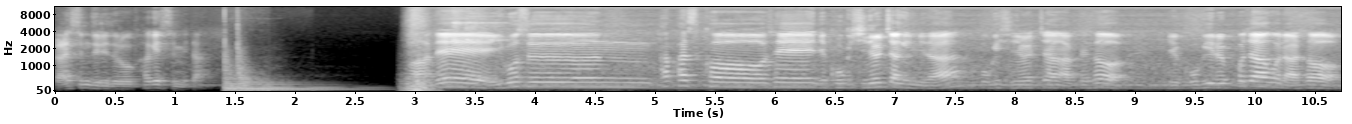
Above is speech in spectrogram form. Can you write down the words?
말씀드리도록 하겠습니다. 아, 네, 이곳은 파파스컷의 이제 고기 진열장입니다. 고기 진열장 앞에서 고기를 포장하고 나서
